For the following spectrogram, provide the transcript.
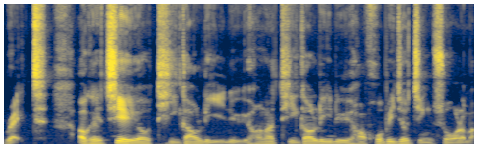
rate，OK，借由提高利率，哈，那提高利率，哈，货币就紧缩了嘛。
